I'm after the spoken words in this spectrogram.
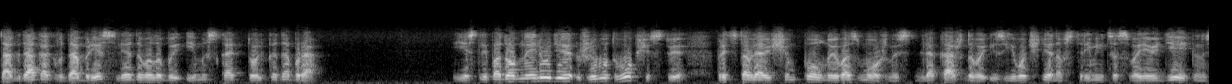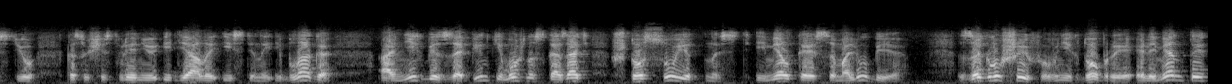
тогда как в добре следовало бы им искать только добра. Если подобные люди живут в обществе, представляющем полную возможность для каждого из его членов стремиться своей деятельностью к осуществлению идеала истины и блага, о них без запинки можно сказать, что суетность и мелкое самолюбие, заглушив в них добрые элементы,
